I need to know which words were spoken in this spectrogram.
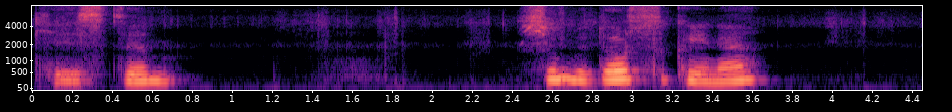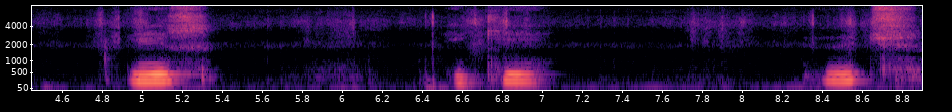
Kestim. Şimdi dört sık iğne. Bir, iki, üç,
